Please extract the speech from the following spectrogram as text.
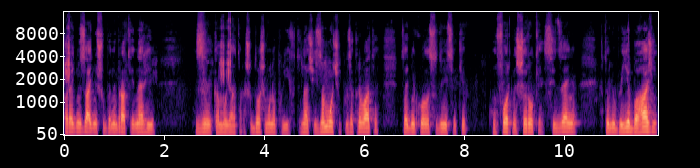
передню задню, щоб не брати енергію з акумулятора, щоб довше можна проїхати. Значить, замочок закривати заднє колесо. Дивіться, яке комфортне, широке сидіння. Хто любить, є багажник.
